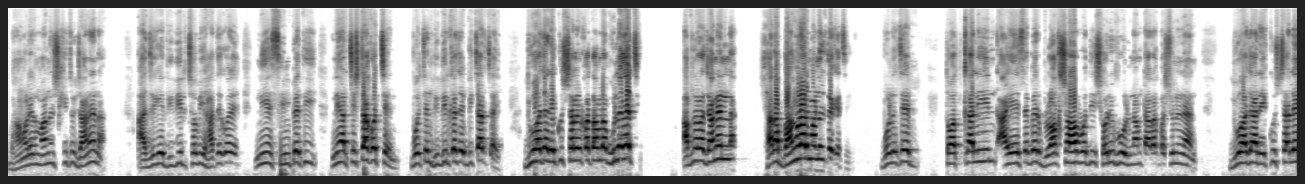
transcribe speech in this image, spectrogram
ভাঙড়ের মানুষ কিছু জানে না? আজকে দিদির ছবি হাতে করে নিয়ে সিম্পেথি নেওয়ার চেষ্টা করছেন, বলছেন দিদির কাছে বিচার চাই। দু হাজার একুশ সালের কথা আমরা ভুলে গেছি। আপনারা জানেন না, সারা বাংলার মানুষ দেখেছে। বলেছে তৎকালীন আইএসএফ এর ব্লক সভাপতি শরীফুল, নামটা আরেকবার শুনে নেন। দু হাজার একুশ সালে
